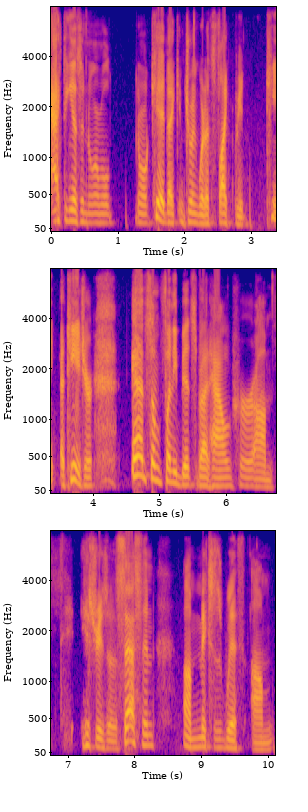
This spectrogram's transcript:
acting as a normal normal kid like enjoying what it's like to be a, teen- a teenager. And some funny bits about how her um history as an assassin um mixes with um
